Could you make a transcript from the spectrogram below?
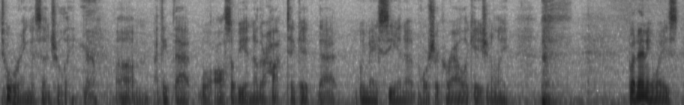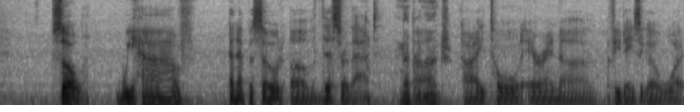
touring, essentially. Yeah. Um, I think that will also be another hot ticket that we may see in a Porsche Corral occasionally. but, anyways, so we have an episode of this or that. Yeah, pretty Um, much. I told Aaron uh, a few days ago what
